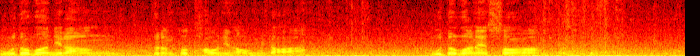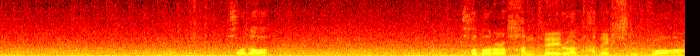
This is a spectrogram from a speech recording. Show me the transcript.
우더번이라는 그런 또 타운이 나옵니다. 우더번에서 포도 포도를 한 트레일러 가득 싣고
